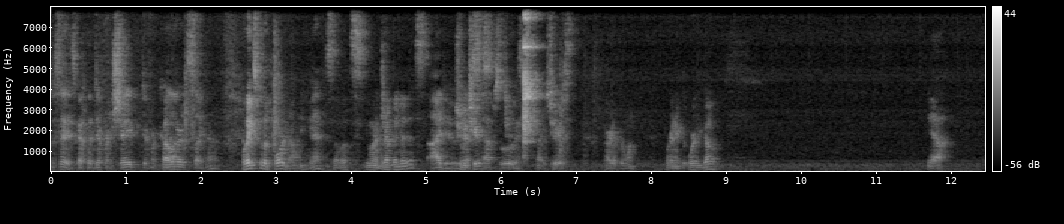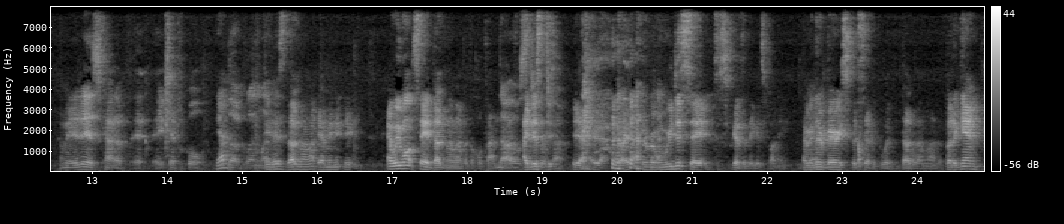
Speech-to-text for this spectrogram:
I say it's got the different shape, different color. It's like, huh, well, thanks for the pour, Donnie. Yeah. So let's. You want to jump into this? I do. Should yes, we cheers? Absolutely. Cheers. All right, cheers. All right, everyone. We're gonna we're gonna go. Yeah. I mean, it is kind of atypical. Yeah. The Glenlivet. It is Doug Glenlivet. I mean, it- and we won't say Doug Glenlivet the whole time. No, I just do- yeah, yeah, right. Remember, we just say it just because I think it's funny. I mean, they're very specific with Doug Glenlivet, but again,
